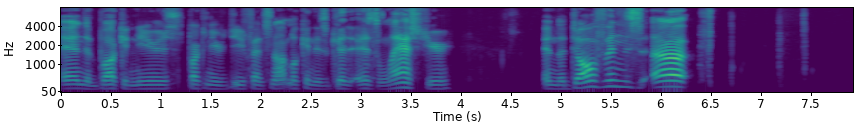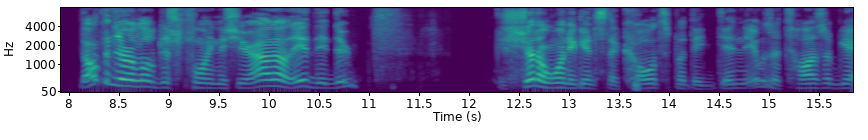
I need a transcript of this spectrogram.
and the Buccaneers. Buccaneers defense not looking as good as last year. And the Dolphins, uh, Dolphins are a little disappointing this year. I don't know. They, they they're should have won against the Colts, but they didn't. It was a toss up game.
